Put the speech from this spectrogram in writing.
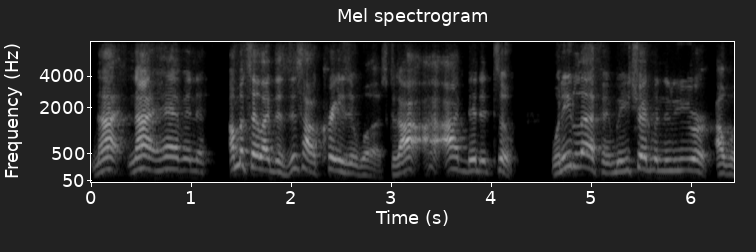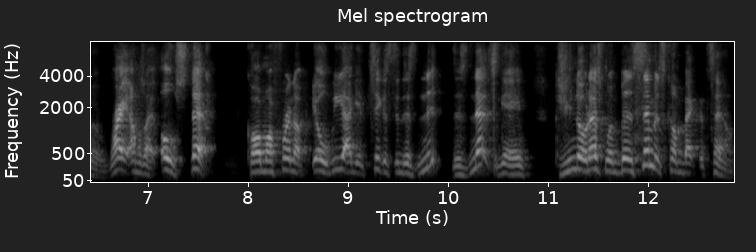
not not having, I'm gonna tell you like this. This is how crazy it was because I, I, I did it too. When he left and we traded him to New York, I went right. I was like, oh snap! Call my friend up. Yo, we gotta get tickets to this this Nets game because you know that's when Ben Simmons come back to town.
